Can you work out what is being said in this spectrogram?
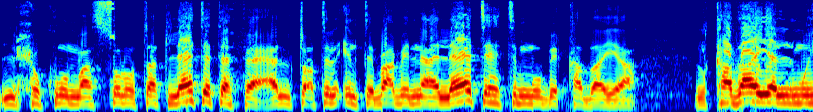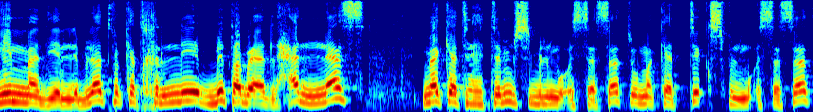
الحكومة السلطات لا تتفاعل تعطي الانطباع بأنها لا تهتم بقضايا القضايا المهمة ديال البلاد. فكتخلي بطبيعة الحال الناس ما كتهتمش بالمؤسسات وما كتثقش في المؤسسات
